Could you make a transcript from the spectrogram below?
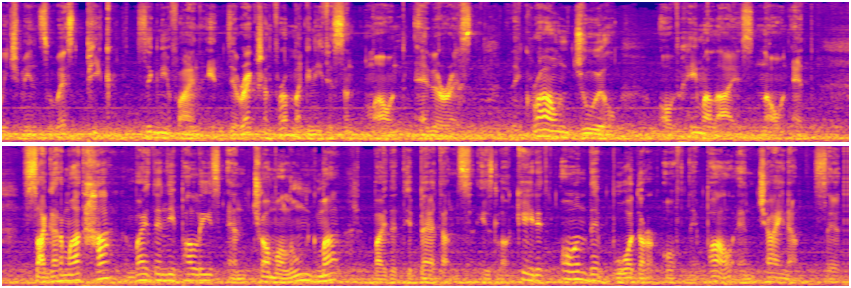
which means West Peak, signifying its direction from magnificent Mount Everest, the crown jewel of Himalayas known as Sagarmatha by the Nepalese and Chomolungma by the Tibetans is located on the border of Nepal and China, said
